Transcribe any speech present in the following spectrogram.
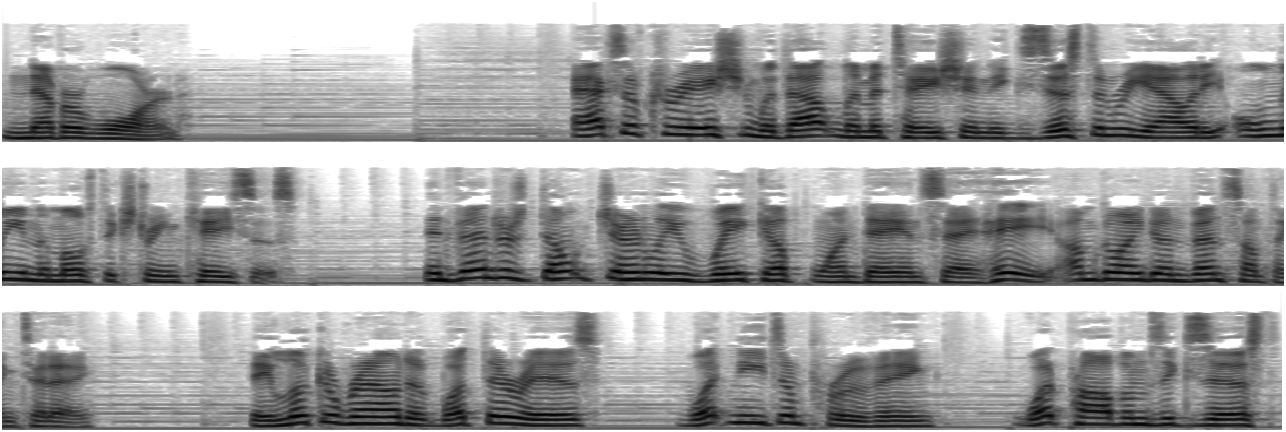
never worn. Acts of creation without limitation exist in reality only in the most extreme cases. Inventors don't generally wake up one day and say, hey, I'm going to invent something today. They look around at what there is, what needs improving, what problems exist,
